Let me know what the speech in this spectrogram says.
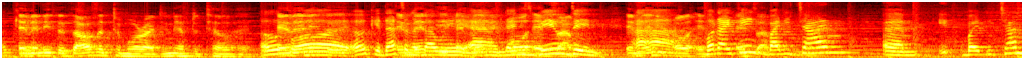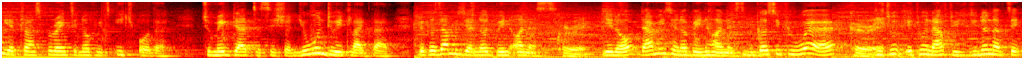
Okay. And then it's a thousand tomorrow, I didn't have to tell her. Oh and boy! a- Okay, that's another it- way. and And then all it's building. And it Uh-uh. but I think by the time, um, it, by the time you're transparent enough with each other to make that decision, you won't do it like that because that means you're not being honest. Correct. You know that means you're not being honest because if you were, Correct. it, would- it won't have to. You don't have to say,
